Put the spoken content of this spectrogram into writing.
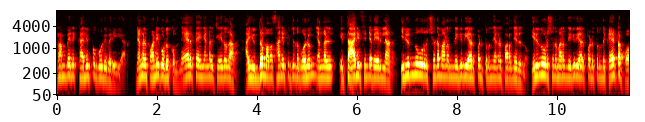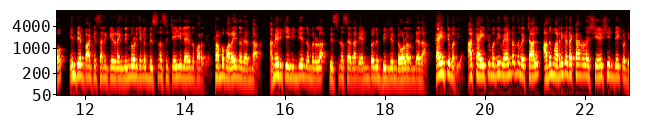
ട്രംപിന് കലിപ്പ് കൂടി വരികയാണ്. ഞങ്ങൾ പണി കൊടുക്കും. നേരത്തെ ഞങ്ങൾ ചെയ്തതാണ്. ആ യുദ്ധം അവസാനിപ്പിച്ചതുപോലും ഞങ്ങൾ ഈ താരിഫിന്റെ പേരിലാണ്. ഇരുന്നൂറ് ശതമാനം നികുതി ഏർപ്പെടുത്തുമെന്ന് ഞങ്ങൾ പറഞ്ഞിരുന്നു. ഇരുന്നൂറ് ശതമാനം നികുതി ഏർപ്പെടുത്തുമെന്ന് കേട്ടപ്പോൾ ഇന്ത്യയും പാകിസ്ഥാനും കീഴടങ്ങി. നിങ്ങളോട് ഞങ്ങൾ ബിസിനസ് ചെയ്യില്ല എന്ന് പറഞ്ഞു. ട്രംപ് പറയുന്നത് എന്താണ്? അമേരിക്കയും ഇന്ത്യയും തമ്മിലുള്ള ബിസിനസ് ഏതാണ്ട് എൺപത് ബില്യൺ ഡോളറിന്റേതാണ്. കയറ്റുമതി. ആ കയറ്റുമതി വേണ്ടെന്ന് വെച്ചാൽ അത് മറികടക്കാനുള്ള ശേഷി ഇന്ത്യക്കുണ്ട്.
